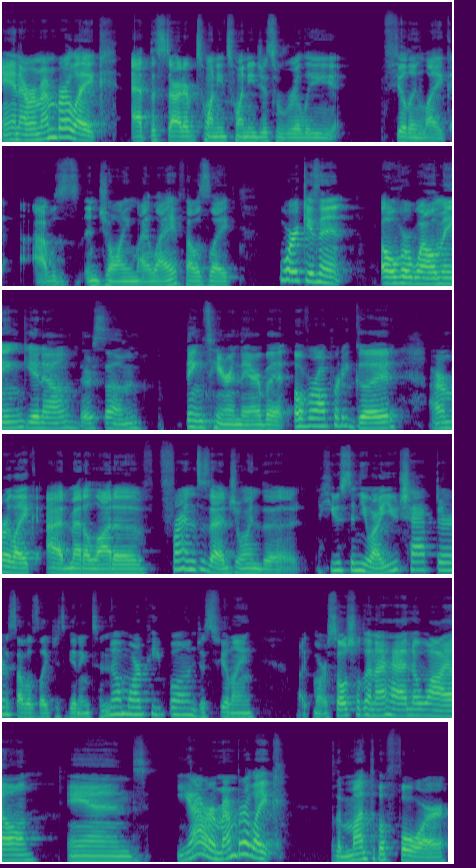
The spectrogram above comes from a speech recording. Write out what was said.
and I remember like at the start of 2020, just really feeling like I was enjoying my life. I was like, work isn't overwhelming, you know, there's some things here and there, but overall pretty good. I remember like I'd met a lot of friends that joined the Houston UIU chapter. So I was like just getting to know more people and just feeling like more social than I had in a while. And yeah, I remember like the month before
